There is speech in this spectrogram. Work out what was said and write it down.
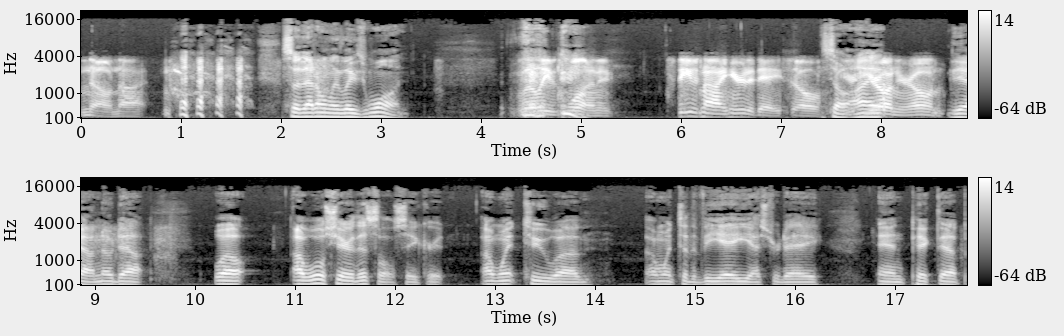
No, not. so that only leaves one. That leaves one. Steve's not here today, so so you're, I, you're on your own. Yeah, no doubt. Well, I will share this little secret. I went to uh, I went to the VA yesterday and picked up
